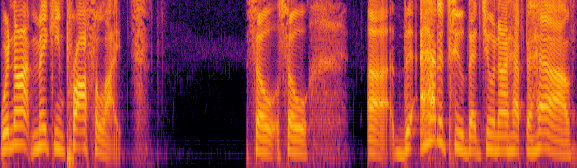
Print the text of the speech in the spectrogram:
We're not making proselytes. So, so uh, the attitude that you and I have to have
